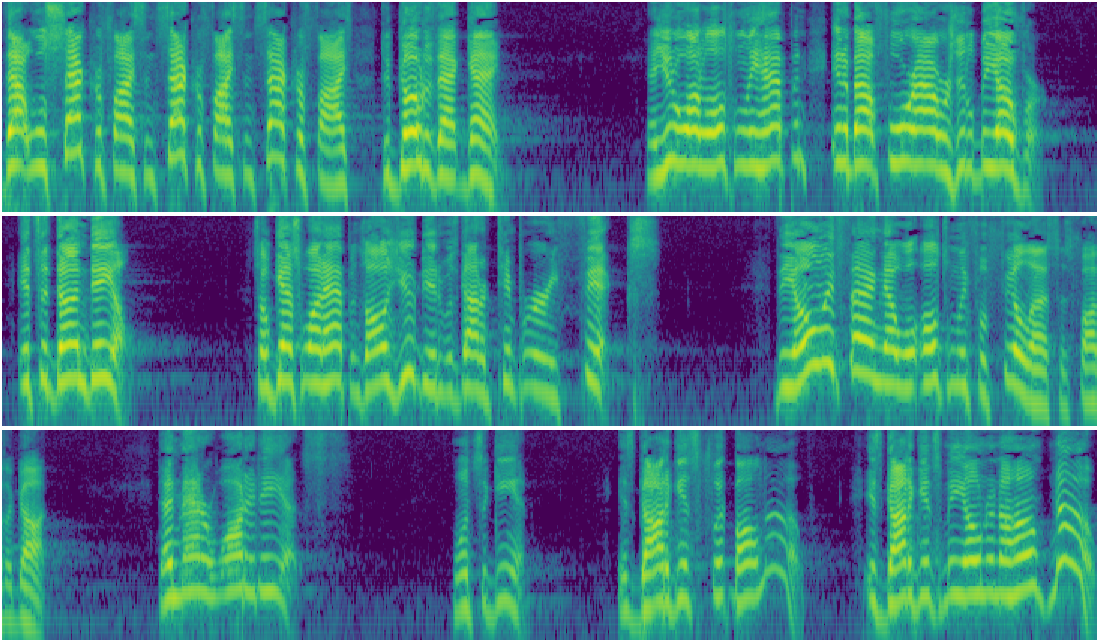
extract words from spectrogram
that will sacrifice and sacrifice and sacrifice to go to that game. And you know what will ultimately happen? In about four hours, it'll be over. It's a done deal. So guess what happens? All you did was got a temporary fix. The only thing that will ultimately fulfill us is Father God. Doesn't matter what it is. Once again, is God against football? No. Is God against me owning a home? No.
